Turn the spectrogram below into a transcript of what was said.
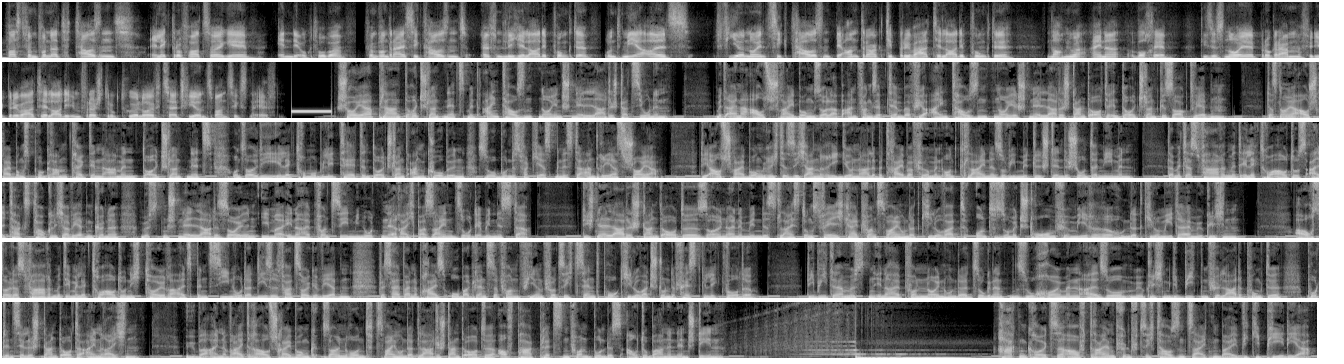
Fast 500.000 Elektrofahrzeuge Ende Oktober, 35.000 öffentliche Ladepunkte und mehr als 94.000 beantragte private Ladepunkte nach nur einer Woche. Dieses neue Programm für die private Ladeinfrastruktur läuft seit 24.11. Scheuer plant Deutschlandnetz mit 1000 neuen Schnellladestationen. Mit einer Ausschreibung soll ab Anfang September für 1000 neue Schnellladestandorte in Deutschland gesorgt werden. Das neue Ausschreibungsprogramm trägt den Namen Deutschlandnetz und soll die Elektromobilität in Deutschland ankurbeln, so Bundesverkehrsminister Andreas Scheuer. Die Ausschreibung richte sich an regionale Betreiberfirmen und kleine sowie mittelständische Unternehmen. Damit das Fahren mit Elektroautos alltagstauglicher werden könne, müssten Schnellladesäulen immer innerhalb von zehn Minuten erreichbar sein, so der Minister. Die Schnellladestandorte sollen eine Mindestleistungsfähigkeit von 200 Kilowatt und somit Strom für mehrere hundert Kilometer ermöglichen. Auch soll das Fahren mit dem Elektroauto nicht teurer als Benzin- oder Dieselfahrzeuge werden, weshalb eine Preisobergrenze von 44 Cent pro Kilowattstunde festgelegt wurde. Die Bieter müssten innerhalb von 900 sogenannten Suchräumen, also möglichen Gebieten für Ladepunkte, potenzielle Standorte einreichen. Über eine weitere Ausschreibung sollen rund 200 Ladestandorte auf Parkplätzen von Bundesautobahnen entstehen. Hakenkreuze auf 53.000 Seiten bei Wikipedia.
